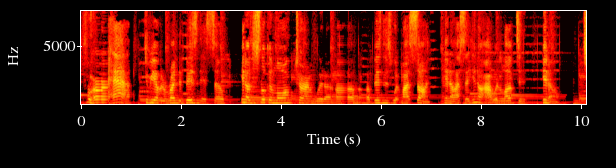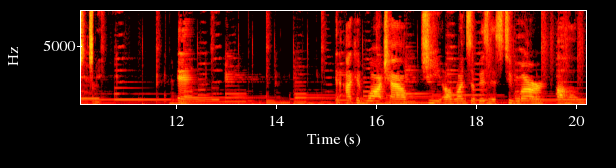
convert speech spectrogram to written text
for her to have to be able to run the business. So, you know, just looking long term with a, a, a business with my son, you know, I said, you know, I would love to, you know, and and I could watch how she uh, runs her business to learn um,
